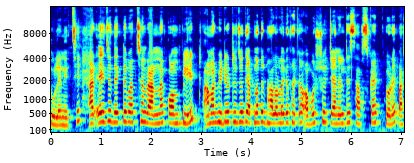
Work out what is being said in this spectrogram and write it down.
তুলে নিচ্ছি। আর এই যে দেখতে পাচ্ছেন রান্না কমপ্লিট। আমার ভিডিওটি যদি আপনাদের ভালো লেগে থাকে অবশ্যই চ্যানেলটি সাবস্ক্রাইব করে পাশে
